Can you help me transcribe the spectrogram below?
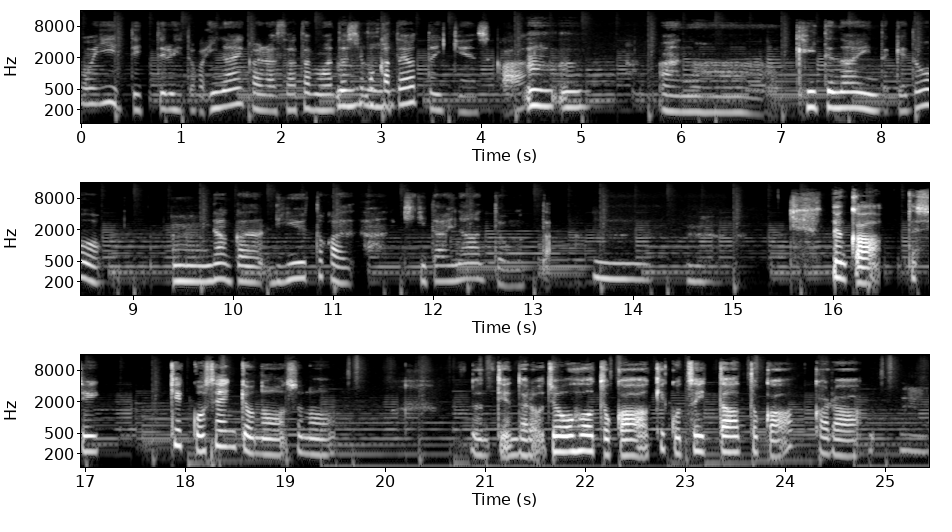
ををいいって言ってる人がいないからさ、多分私も偏った意見しか、うんうん。あのー聞いてないんだけど、うん、なんか理由とか聞きたいなって思った。うん。うん。なんか、私、結構選挙の、その、なんて言うんだろう、情報とか、結構ツイッターとかから、うん。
